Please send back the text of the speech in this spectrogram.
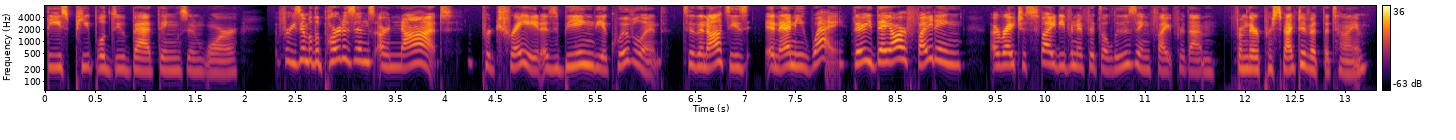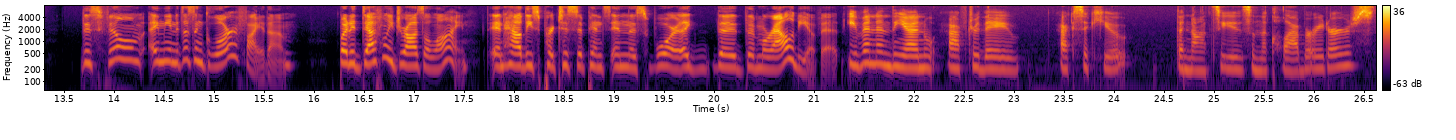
these people do bad things in war. For example, the partisans are not portrayed as being the equivalent to the Nazis in any way. They they are fighting a righteous fight even if it's a losing fight for them from their perspective at the time. This film, I mean, it doesn't glorify them, but it definitely draws a line in how these participants in this war, like the the morality of it. Even in the end after they execute the Nazis and the collaborators,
